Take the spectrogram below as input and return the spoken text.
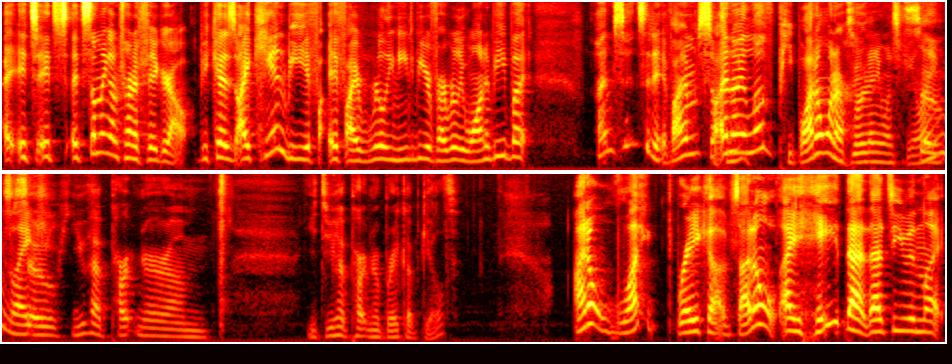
It's it's it's something I'm trying to figure out because I can be if if I really need to be or if I really want to be, but I'm sensitive. I'm so and I love people. I don't want to hurt anyone's feelings. So, like so you have partner. Um, you do you have partner breakup guilt? I don't like breakups. I don't. I hate that. That's even like,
